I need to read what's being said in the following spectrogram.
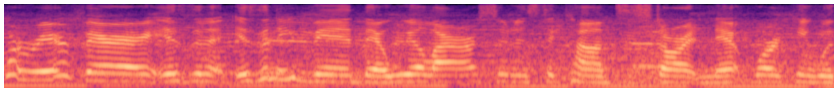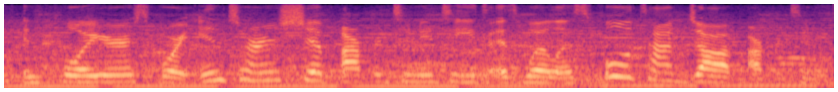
Career Fair is an, is an event that we allow our students to come to start networking with employers for internship opportunities as well as full-time job opportunities.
